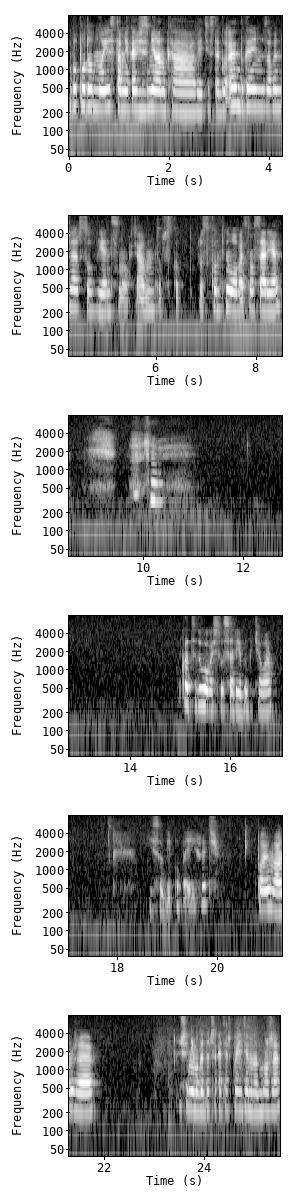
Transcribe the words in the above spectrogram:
bo podobno jest tam jakaś zmianka, wiecie, z tego Endgame z Avengersów, więc no chciałabym to wszystko po prostu kontynuować, tą serię. Kontynuować tą serię bym chciała i sobie obejrzeć. Powiem Wam, że jeszcze nie mogę doczekać, aż pojedziemy nad morze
